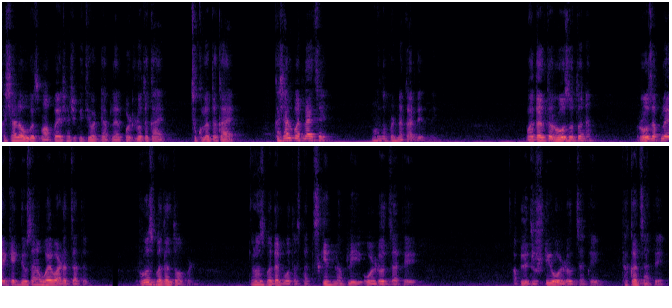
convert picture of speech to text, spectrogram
कशाला उगाच मग अपयशाची भीती वाटते आपल्याला? पडलो तर काय? चुकलं तर काय? कशाला बदलायचंय? म्हणून आपण नकार देत नाही. बदल तर रोज होतो ना. रोज आपलं एक एक दिवसानं वय वाढत जातं. रोज बदलतो आपण. रोज बदल होत असतात. स्किन आपली ओल्ड होत जाते. आपली दृष्टी ओल्ड होत जाते. थकत जाते.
